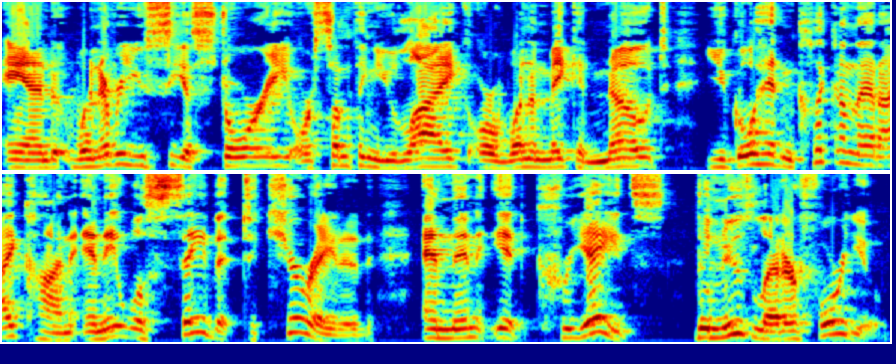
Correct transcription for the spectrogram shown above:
and whenever you see a story or something you like or want to make a note, you go ahead and click on that icon and it will save it to curated and then it creates the newsletter for you.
